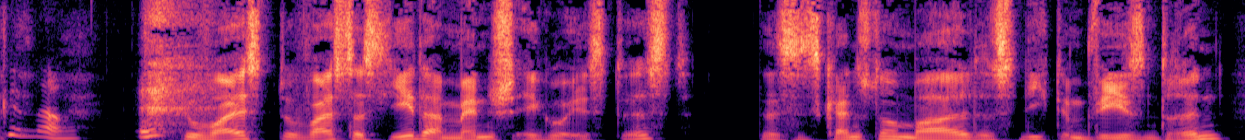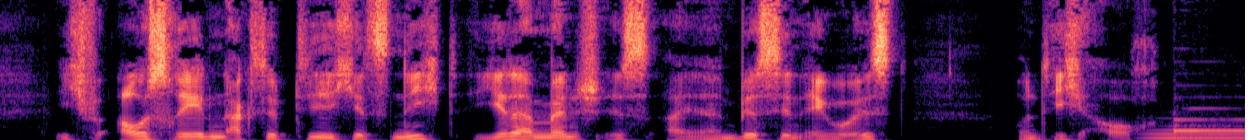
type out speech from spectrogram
genau. Du weißt, du weißt, dass jeder Mensch Egoist ist. Das ist ganz normal, das liegt im Wesen drin. Ich Ausreden akzeptiere ich jetzt nicht. Jeder Mensch ist ein bisschen Egoist und ich auch.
